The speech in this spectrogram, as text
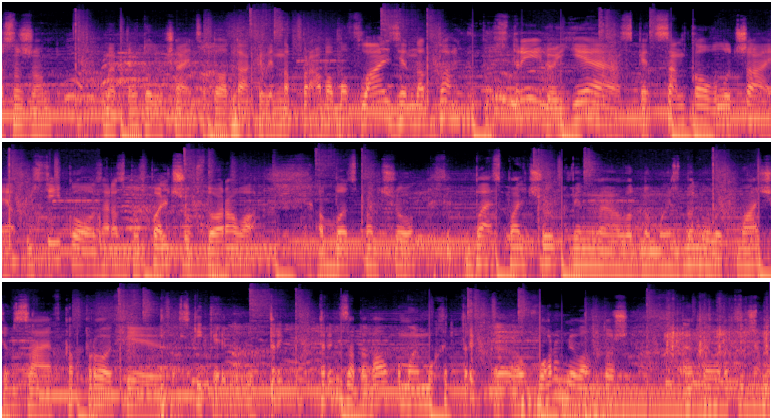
Красножон. Метник долучається до атаки. Він на правому фланзі на дальню прострілює. Скеценко влучає. У стійку зараз Безпальчук. Здорово. Безпальчук. Безпальчук. Він е, в одному із минулих матчів за ФК Профі. Скільки? Три, три забивав, по-моєму, хитрик оформлював. Тож е, теоретично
